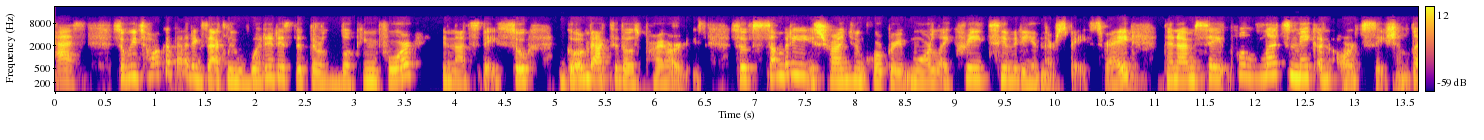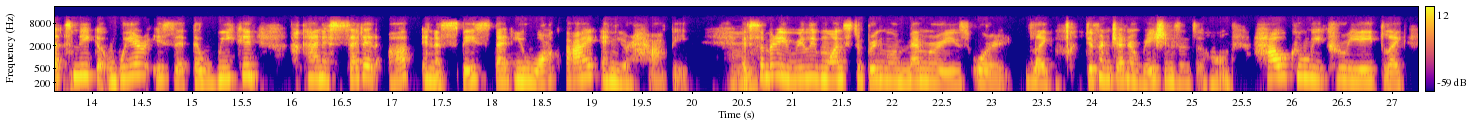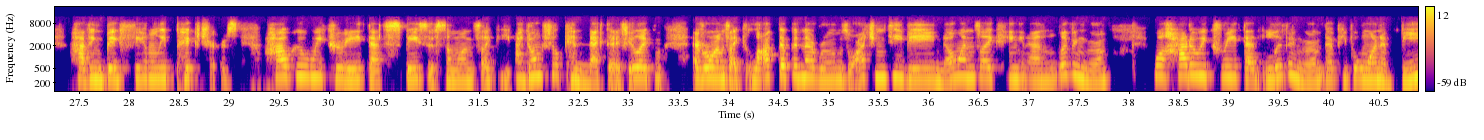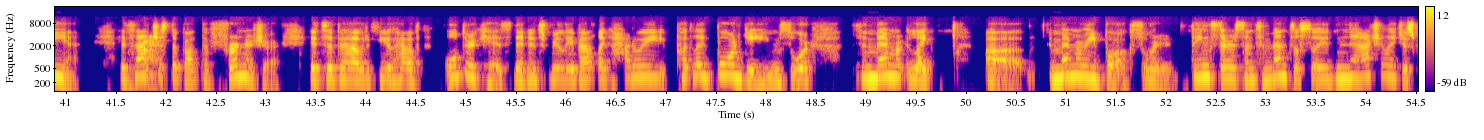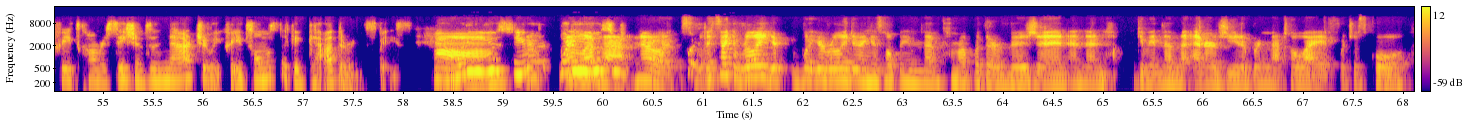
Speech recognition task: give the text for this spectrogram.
Yes. So we talk about exactly what it is that they're looking for in that space. So going back to those priorities. So if somebody is trying to incorporate more like creativity in their space, right? Then I'm saying, well, let's make an art station. Let's make it, where is it that we can kind of set it up in a space that you walk by and you're happy? Mm. If somebody really wants to bring more memories or like different generations into home, how can we create like having big family pictures? How can we create that space if someone's like, I don't feel connected. I feel like everyone's like locked up in their rooms watching TV. No one's like hanging out in the living room. Well, how do we create that living room that people want to be in? It's not just about the furniture. It's about if you have older kids, then it's really about like how do we put like board games or the memory like uh, memory books or things that are sentimental. So it naturally just creates conversations and naturally creates almost like a gathering space. Aww. What do you see? What I do love that. Your, no, it's, what, it's like really what you're really doing is helping them come up with their vision and then giving them the energy to bring that to life, which is cool.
